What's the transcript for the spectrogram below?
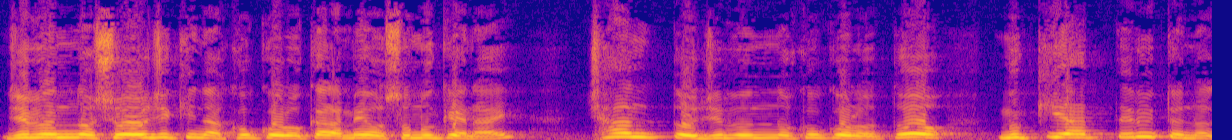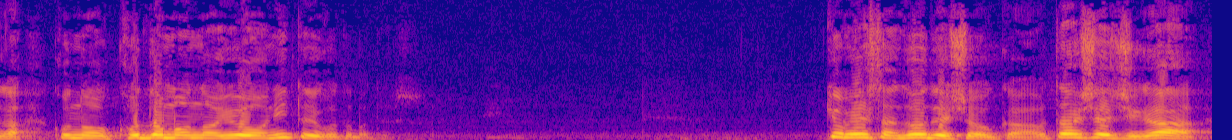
自分の正直な心から目を背けない。ちゃんと自分の心と向き合っているというのがこの子供のようにという言葉です。今日皆さんどうでしょうか？私たちが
